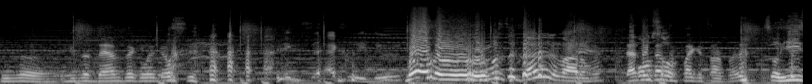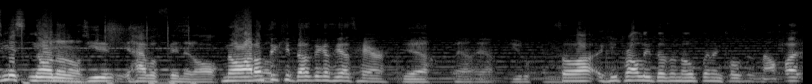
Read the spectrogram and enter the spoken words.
he's a he's a Danzig looking. exactly, dude. No, no, You must have done it about him. That thing Also- doesn't play guitar, but So he's missed. No, no, no. He didn't have a fin at all. no, I don't No. think he does because he has hair. Yeah, yeah, yeah. Beautiful. man. So uh, he probably doesn't open and close his mouth. But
